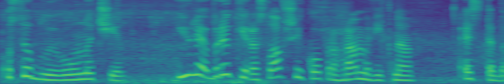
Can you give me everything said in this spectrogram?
особливо уночі. Юлія Брик, Ярослав Шийко, програма Вікна СТБ.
